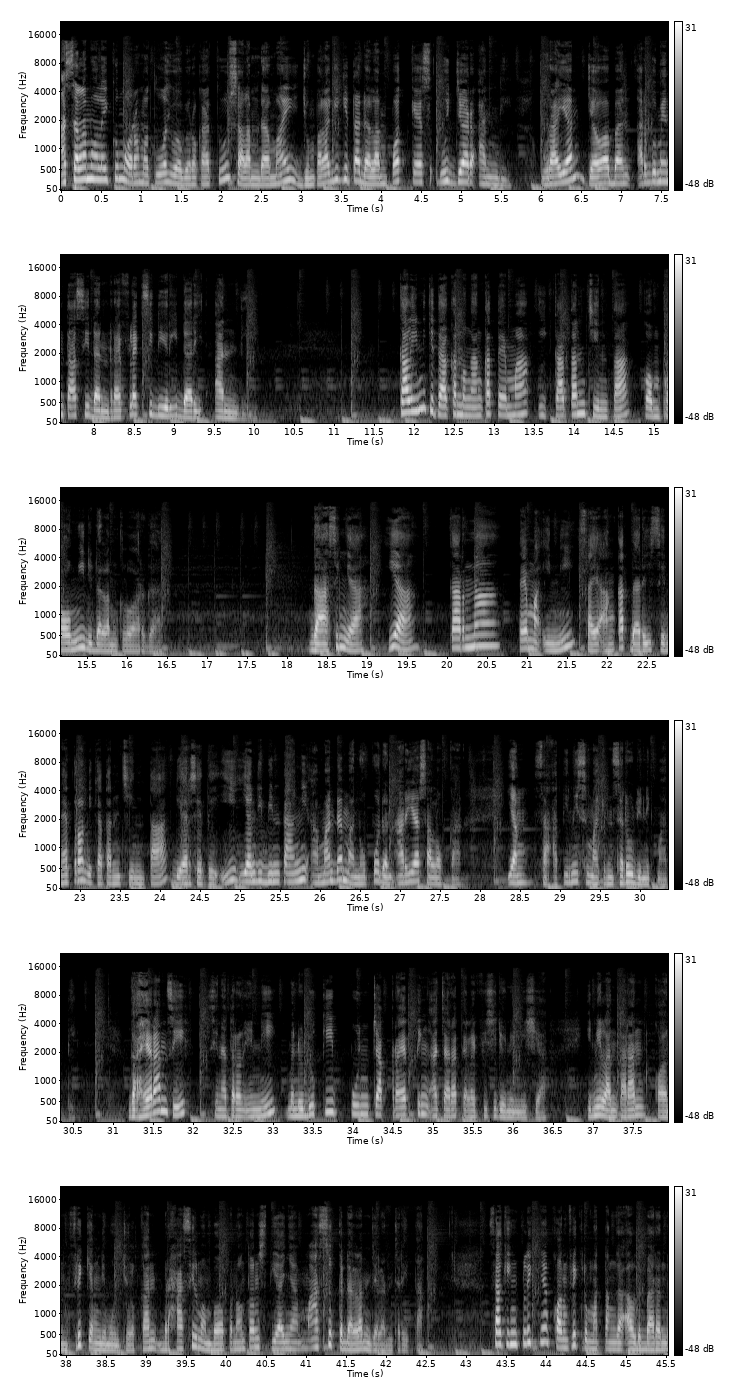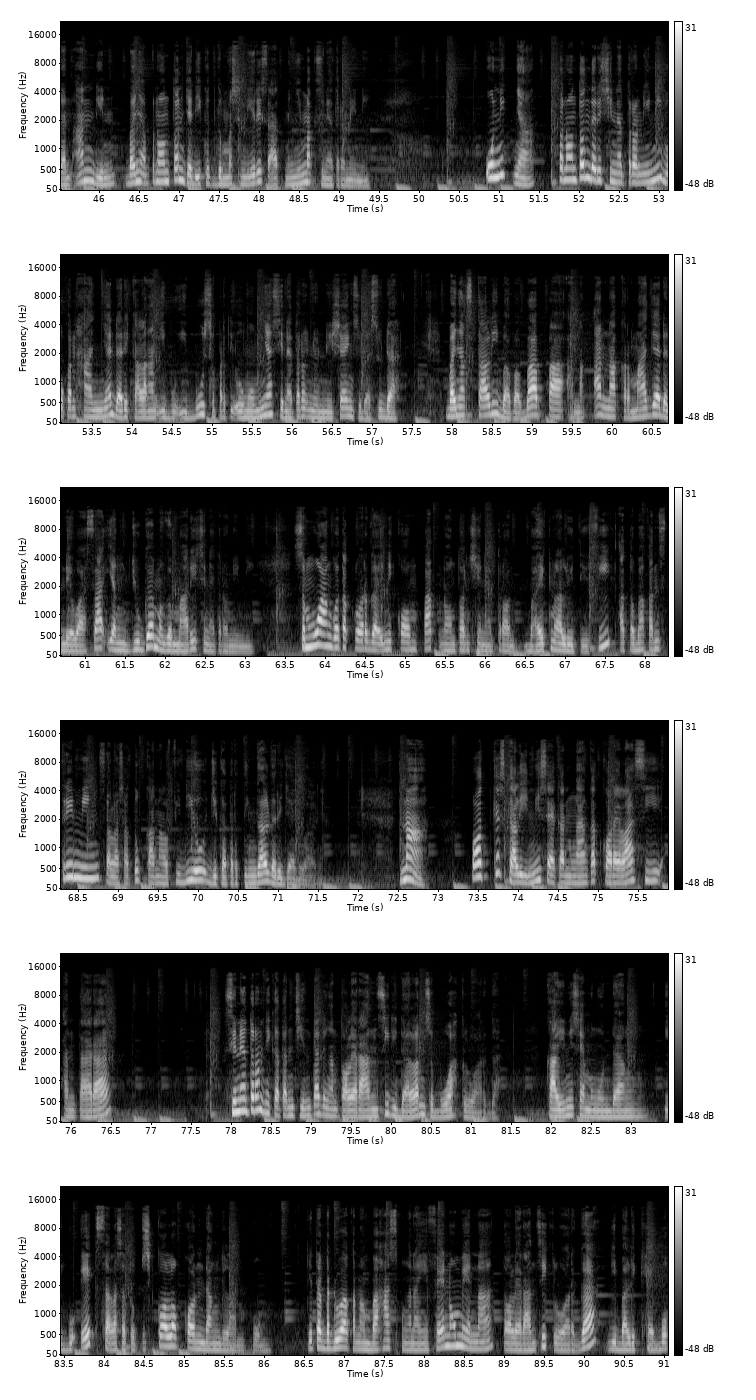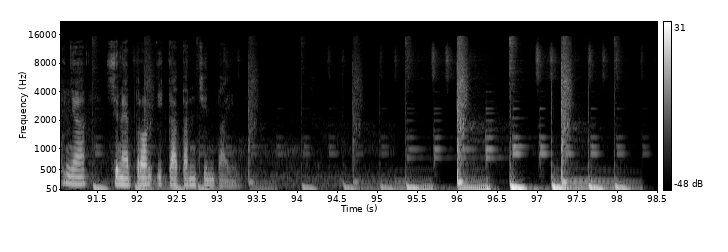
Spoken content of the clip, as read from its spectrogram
Assalamualaikum warahmatullahi wabarakatuh. Salam damai. Jumpa lagi kita dalam podcast Ujar Andi. Uraian, jawaban, argumentasi dan refleksi diri dari Andi. Kali ini kita akan mengangkat tema ikatan cinta kompromi di dalam keluarga. Gak asing ya? Ya, karena tema ini saya angkat dari sinetron Ikatan Cinta di RCTI yang dibintangi Amanda Manopo dan Arya Saloka yang saat ini semakin seru dinikmati. Gak heran sih, sinetron ini menduduki puncak rating acara televisi di Indonesia. Ini lantaran konflik yang dimunculkan berhasil membawa penonton setianya masuk ke dalam jalan cerita. Saking peliknya konflik rumah tangga Aldebaran dan Andin, banyak penonton jadi ikut gemes sendiri saat menyimak sinetron ini. Uniknya, penonton dari sinetron ini bukan hanya dari kalangan ibu-ibu seperti umumnya sinetron Indonesia yang sudah-sudah banyak sekali bapak-bapak, anak-anak, remaja, dan dewasa yang juga menggemari sinetron ini. Semua anggota keluarga ini kompak nonton sinetron, baik melalui TV atau bahkan streaming salah satu kanal video jika tertinggal dari jadwalnya. Nah, podcast kali ini saya akan mengangkat korelasi antara sinetron Ikatan Cinta dengan toleransi di dalam sebuah keluarga. Kali ini saya mengundang Ibu X, salah satu psikolog kondang di Lampung. Kita berdua akan membahas mengenai fenomena toleransi keluarga di balik hebohnya sinetron Ikatan Cinta ini.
